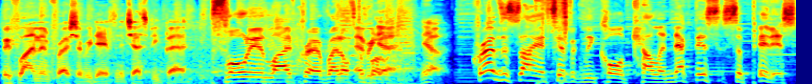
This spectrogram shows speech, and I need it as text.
We fly them in fresh every day from the Chesapeake Bay. Flown in live crab right off the Every boat. day. Yeah. Crabs are scientifically called Callinectes sapidus,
